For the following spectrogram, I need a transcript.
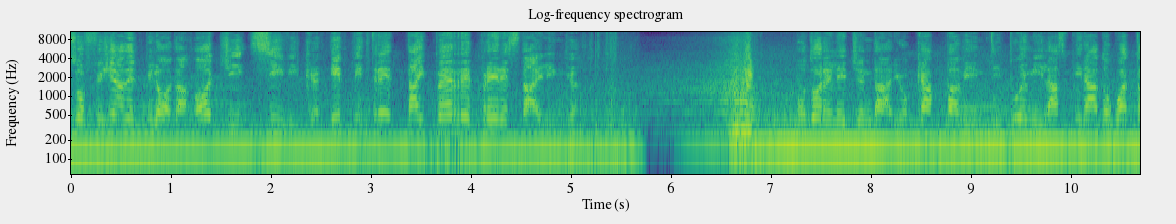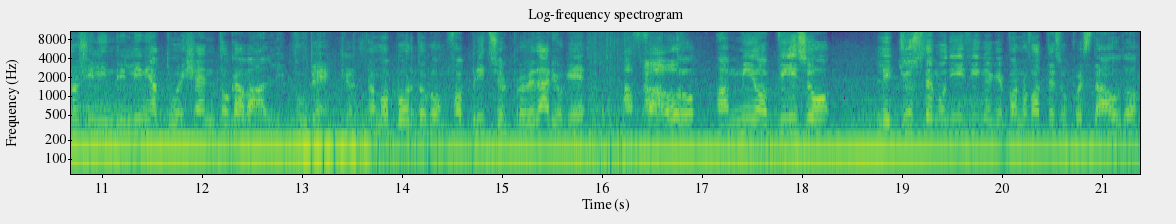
su Officina del Pilota. Oggi Civic EP3 Type R pre-restyling. Motore leggendario K20 2000 aspirato 4 cilindri in linea 200 cavalli VTEC. Siamo a bordo con Fabrizio, il proprietario che ha Ciao. fatto, a mio avviso, le giuste modifiche che vanno fatte su quest'auto.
